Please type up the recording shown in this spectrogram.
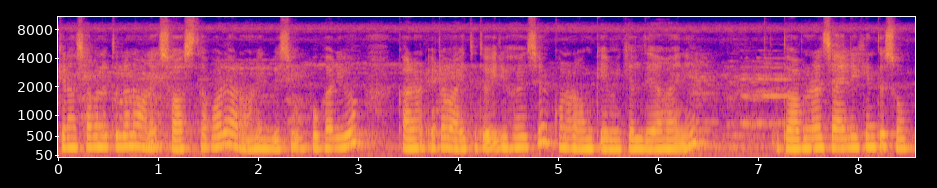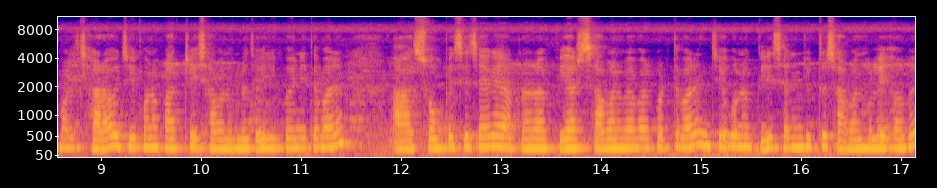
কেনা সাবানের তুলনায় অনেক সস্তা পড়ে আর অনেক বেশি উপকারীও, কারণ এটা বাড়িতে তৈরি হয়েছে, কোনো রকম কেমিক্যাল দেওয়া হয়নি। তো আপনারা চাইলে কিন্তু সোপ মল ছাড়াও যে কোনো পাত্রে এই সাবানগুলো তৈরি করে নিতে পারেন। আর সোপ বেসের জায়গায় আপনারা পিয়ার সাবান ব্যবহার করতে পারেন। যে কোনো গ্লিসারিনযুক্ত সাবান হলেই হবে।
